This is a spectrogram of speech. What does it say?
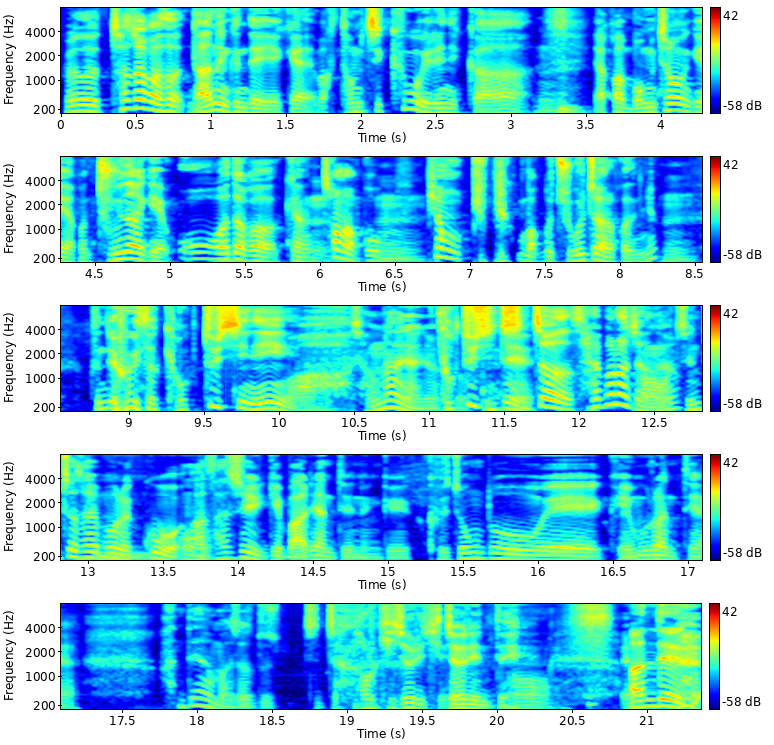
그래서 찾아가서 나는 근데 얘가 막 덩치 크고 이러니까 음. 약간 멍청하게 약간 둔하게 오 하다가 그냥 쳐맞고 음. 평 퓨퓨 맞고 죽을 줄 알았거든요. 음. 근데 여기서 격투신이 와 장난이 아니었어. 격투신 근데 진짜 살벌하지 않아요? 어, 진짜 살벌했고 음. 아 어. 사실 이게 말이 안 되는 게 그 정도의 괴물한테 한 대만 맞아도 진짜 바로 기절이지. 기절인데 어. 아 근데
